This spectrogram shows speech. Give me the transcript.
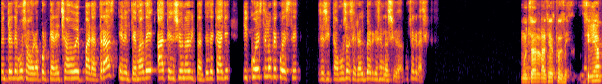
entendemos ahora por qué han echado de para atrás en el tema de atención a habitantes de calle y cueste lo que cueste, necesitamos hacer albergues en la ciudad. Muchas gracias. Muchas gracias, consejera.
